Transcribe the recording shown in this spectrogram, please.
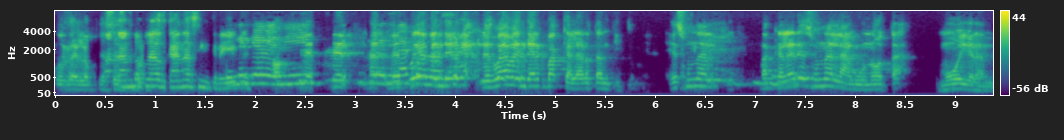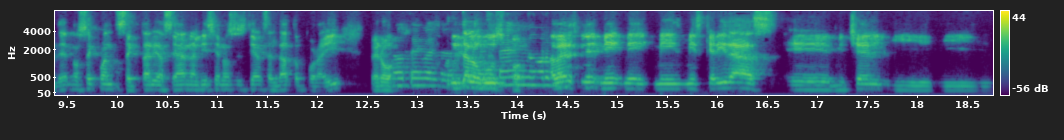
pues de lo que se dando unas ganas increíbles. les, voy a vender, les voy a vender Bacalar tantito. Es una, Bacalar es una lagunota muy grande. No sé cuántas hectáreas sean, Alicia, no sé si tienes el dato por ahí, pero ahorita lo busco. A ver, mis queridas eh, Michelle y,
